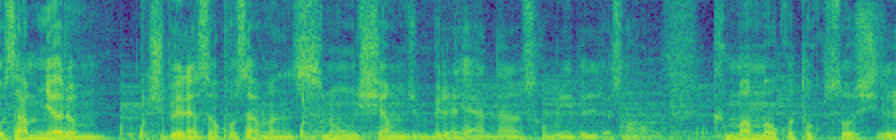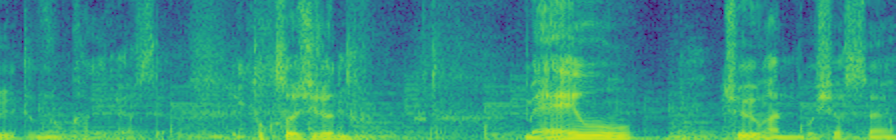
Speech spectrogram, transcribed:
고3 여름 주변에서 고3은 수능 시험 준비를 해야 한다는 소문이 들려서 큰맘 먹고 독서실을 등록하게 되었어요. 독서실은 매우 조용한 곳이었어요.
